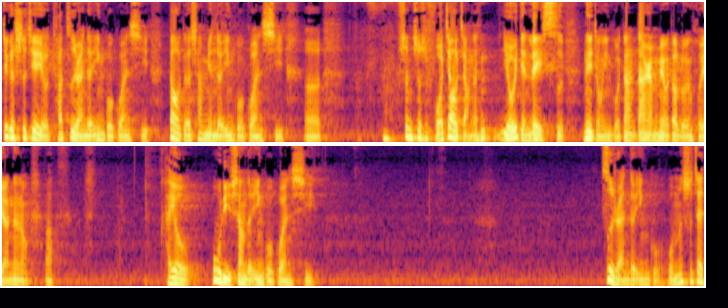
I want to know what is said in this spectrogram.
这个世界有它自然的因果关系，道德上面的因果关系，呃，甚至是佛教讲的有一点类似那种因果，当然当然没有到轮回啊那种啊，还有物理上的因果关系。自然的因果，我们是在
